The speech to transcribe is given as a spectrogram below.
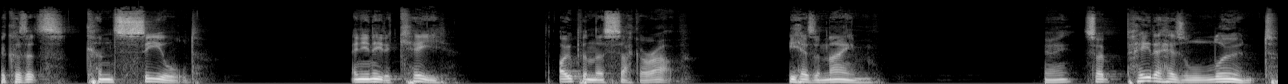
Because it's concealed. And you need a key open this sucker up. He has a name. Okay? So Peter has learnt.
